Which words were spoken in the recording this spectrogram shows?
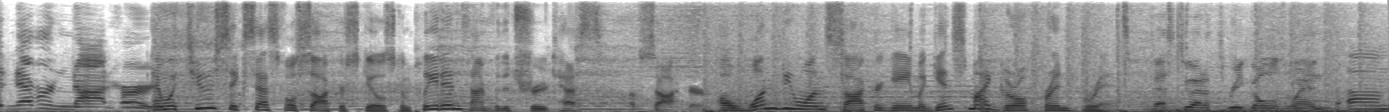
that never not hurt. And with two successful soccer skills completed, time for the true test of soccer. a 1v1 soccer game against my girlfriend Britt. Best two out of three goals win. Um,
